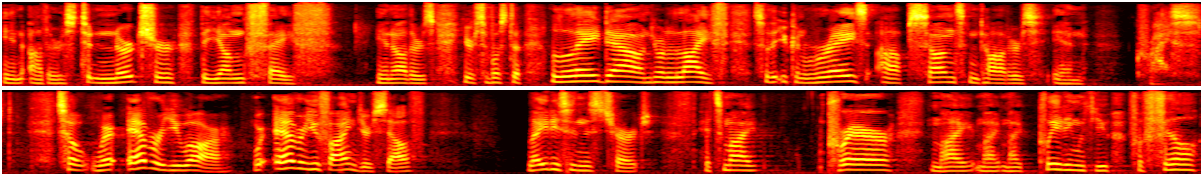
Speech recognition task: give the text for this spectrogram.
in others, to nurture the young faith in others. You're supposed to lay down your life so that you can raise up sons and daughters in Christ. So wherever you are, wherever you find yourself, ladies in this church, it's my prayer, my, my, my pleading with you, fulfill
